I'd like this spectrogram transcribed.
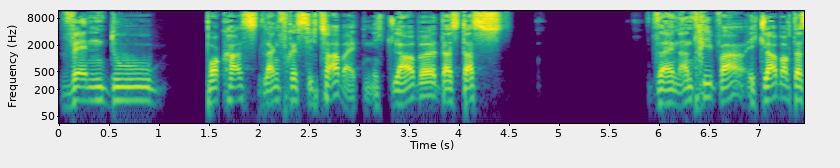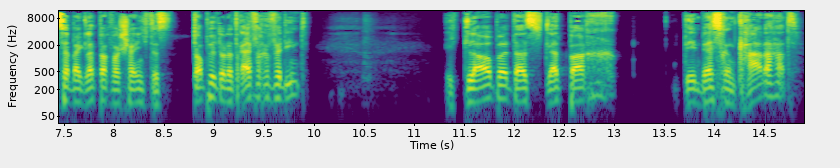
wenn du Bock hast, langfristig zu arbeiten. Ich glaube, dass das sein Antrieb war. Ich glaube auch, dass er bei Gladbach wahrscheinlich das Doppelte oder Dreifache verdient. Ich glaube, dass Gladbach den besseren Kader hat.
